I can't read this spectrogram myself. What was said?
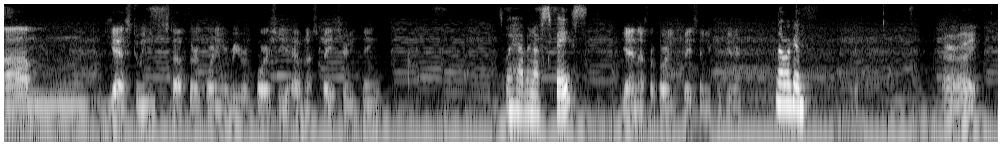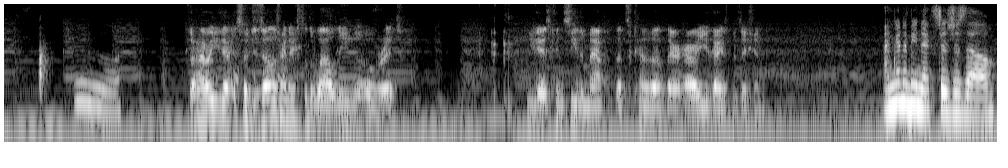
Um, yes. Do we need to stop the recording and re-record so you have enough space or anything? So I have enough space? Yeah, enough recording space on your computer. No, we're good. Okay. All right. Ooh. So how are you guys? So Giselle is right next to the well, leaned over it. You guys can see the map that's kind of out there. How are you guys positioned? I'm going to be next to Giselle.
